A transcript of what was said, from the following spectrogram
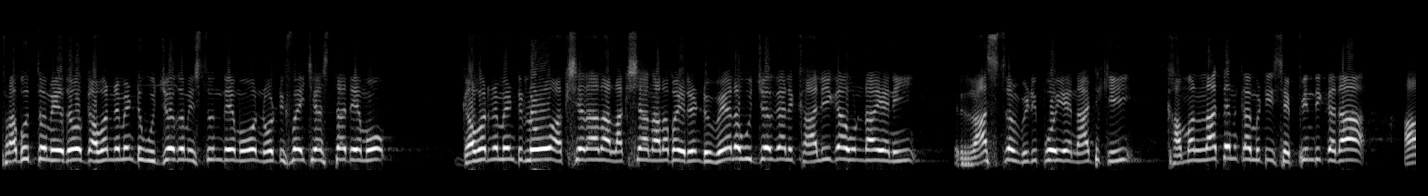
ప్రభుత్వం ఏదో గవర్నమెంట్ ఉద్యోగం ఇస్తుందేమో నోటిఫై చేస్తుందేమో గవర్నమెంట్లో అక్షరాల లక్ష నలభై రెండు వేల ఉద్యోగాలు ఖాళీగా ఉన్నాయని రాష్ట్రం విడిపోయే నాటికి కమల్నాథన్ కమిటీ చెప్పింది కదా ఆ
